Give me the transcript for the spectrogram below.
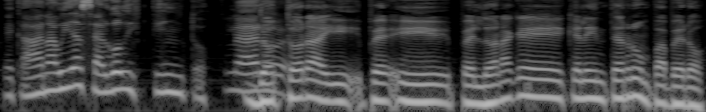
que cada Navidad sea algo distinto. claro, Doctora, y, pe- y perdona que, que le interrumpa, pero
